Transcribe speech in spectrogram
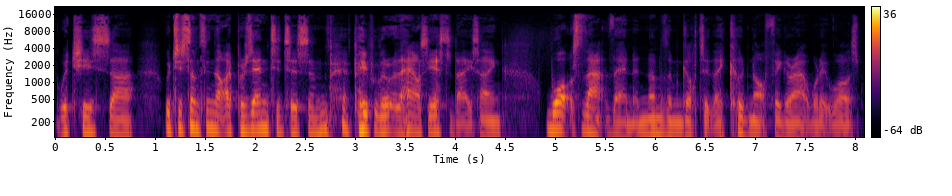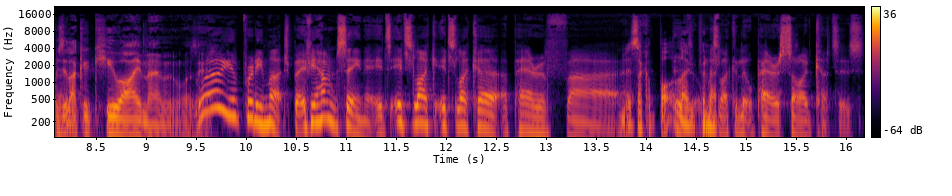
which is uh, which is something that I presented to some people that were at the house yesterday, saying, "What's that then?" And none of them got it. They could not figure out what it was. Was it like a QI moment? Was it? Well, you're pretty much. But if you haven't seen it, it's it's like it's like a, a pair of uh, It's like a bottle opener. It's like a little pair of side cutters,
